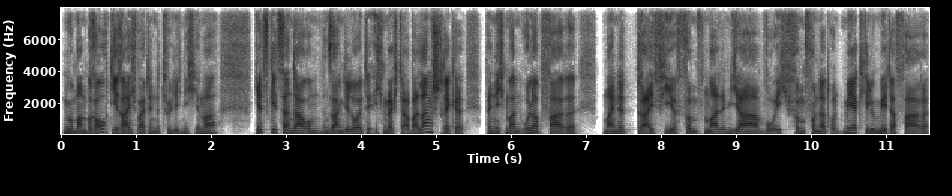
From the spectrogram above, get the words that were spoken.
Nur man braucht die Reichweite natürlich nicht immer. Jetzt geht's dann darum, dann sagen die Leute, ich möchte aber Langstrecke. Wenn ich mal in Urlaub fahre, meine drei, vier, fünf Mal im Jahr, wo ich 500 und mehr Kilometer fahre,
